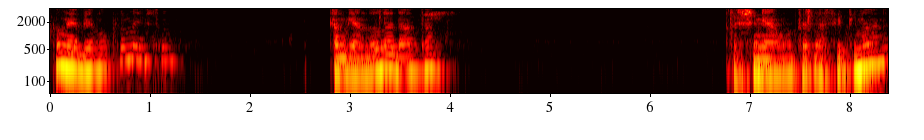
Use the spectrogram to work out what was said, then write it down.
Come abbiamo promesso, cambiando la data. Trasciniamo per la settimana.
